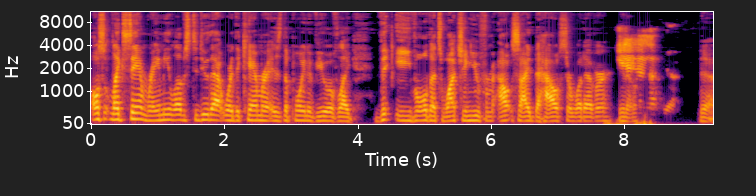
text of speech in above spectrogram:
also like Sam Raimi loves to do that where the camera is the point of view of like the evil that's watching you from outside the house or whatever, you know. Yeah. Yeah.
